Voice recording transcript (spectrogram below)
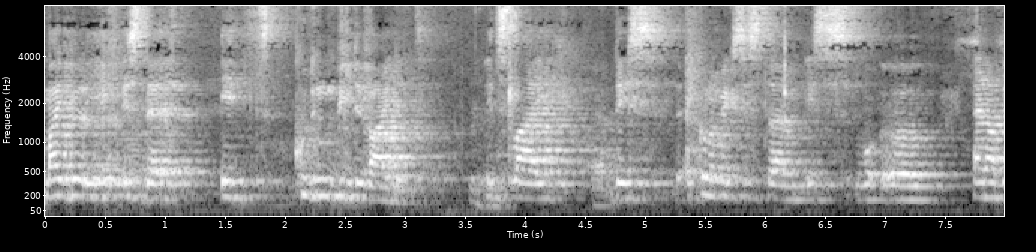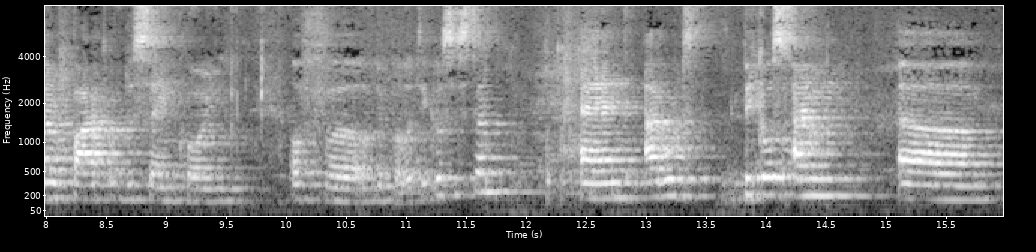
my belief is that it couldn't be divided. It's like this: the economic system is uh, another part of the same coin of, uh, of the political system, and I would because I'm. Uh,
